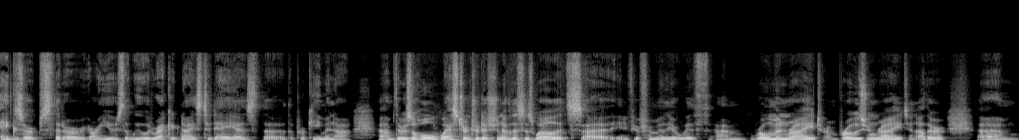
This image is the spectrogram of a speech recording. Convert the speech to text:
excerpts that are, are used that we would recognize today as the, the Prokimena. Um, there's a whole Western tradition of this as well. It's, uh, if you're familiar with, um, Roman Rite or Ambrosian Rite and other, um,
